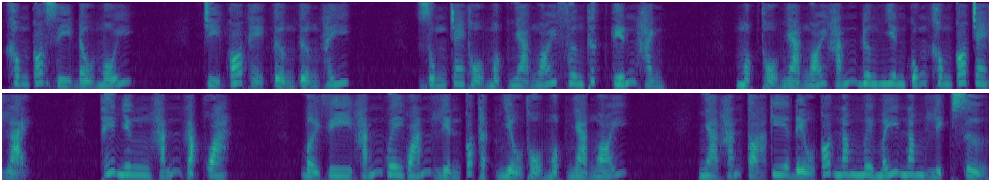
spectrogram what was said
Không có gì đầu mối. Chỉ có thể tưởng tượng thấy. Dùng che thổ một nhà ngói phương thức tiến hành. Một thổ nhà ngói hắn đương nhiên cũng không có che lại. Thế nhưng hắn gặp qua. Bởi vì hắn quê quán liền có thật nhiều thổ một nhà ngói. Nhà hắn tòa kia đều có năm mươi mấy năm lịch sử.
